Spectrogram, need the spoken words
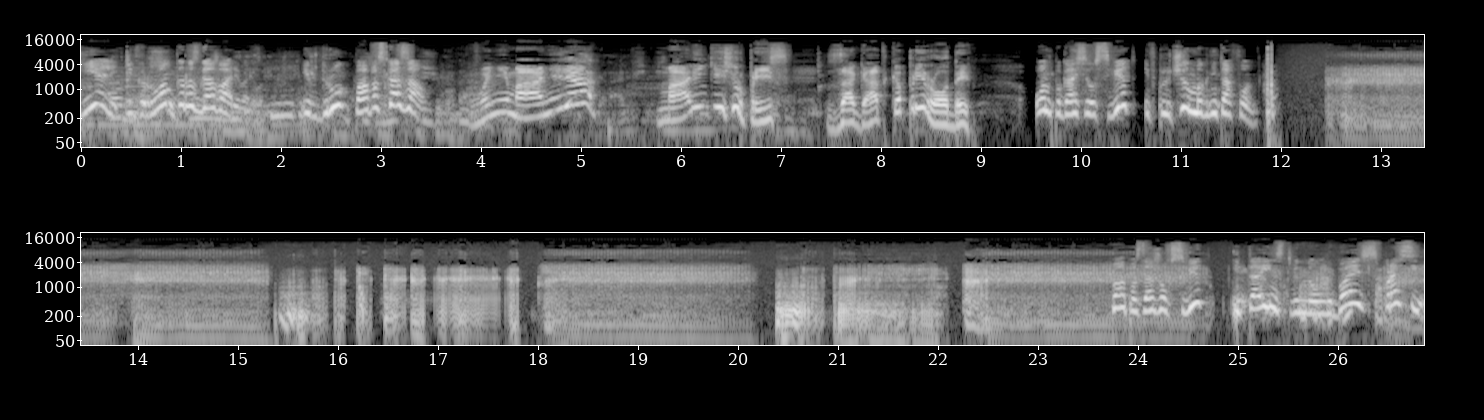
ели и громко разговаривали. И вдруг папа сказал, Внимание! Маленький сюрприз. Загадка природы. он погасил свет и включил магнитофон. Папа зажег свет и, таинственно улыбаясь, спросил.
